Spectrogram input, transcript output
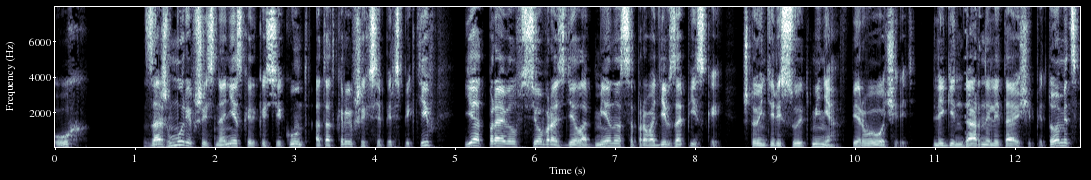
Ух, Зажмурившись на несколько секунд от открывшихся перспектив, я отправил все в раздел обмена, сопроводив запиской, что интересует меня в первую очередь. Легендарный летающий питомец,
